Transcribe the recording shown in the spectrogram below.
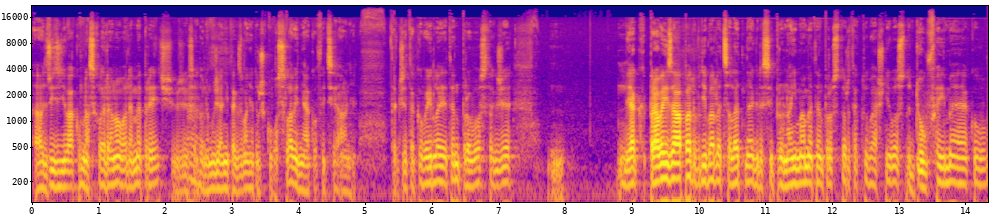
a říct divákům nashledanou a jdeme pryč, že se to hmm. nemůže ani takzvaně trošku oslavit nějak oficiálně. Takže takovýhle je ten provoz, takže jak pravý západ v divadle Celetné, kde si pronajímáme ten prostor, tak tu vášnivost doufejme, jako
